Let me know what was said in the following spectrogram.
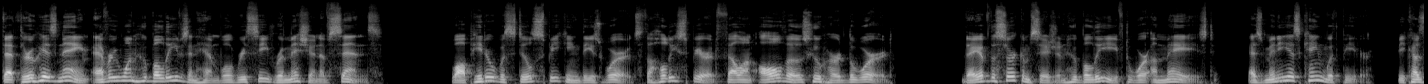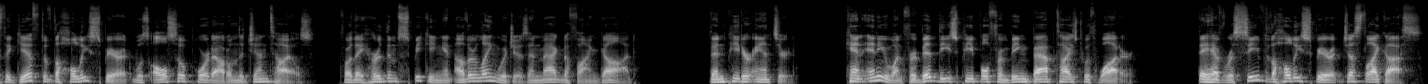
that through his name everyone who believes in him will receive remission of sins. While Peter was still speaking these words, the Holy Spirit fell on all those who heard the word. They of the circumcision who believed were amazed, as many as came with Peter, because the gift of the Holy Spirit was also poured out on the Gentiles, for they heard them speaking in other languages and magnifying God. Then Peter answered, Can anyone forbid these people from being baptized with water? They have received the Holy Spirit just like us.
